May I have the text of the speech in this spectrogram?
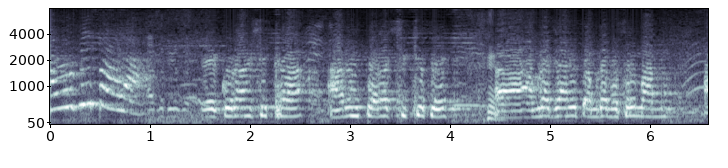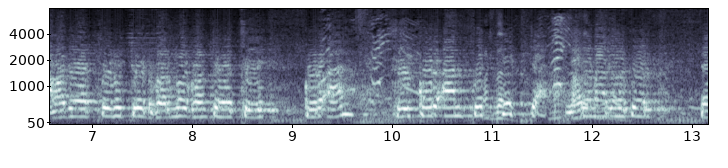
আরবি পড়া এই কোরআন শিক্ষা আর এই পড়ার শিক্ষিতে আহ, আমরা জানি তো আমরা মুসলমান আমাদের পবিত্র ধর্মগ্রন্থ হচ্ছে কোরআন। সেই কোরআন প্রত্যেকটা নরনারীর উপর আহ,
